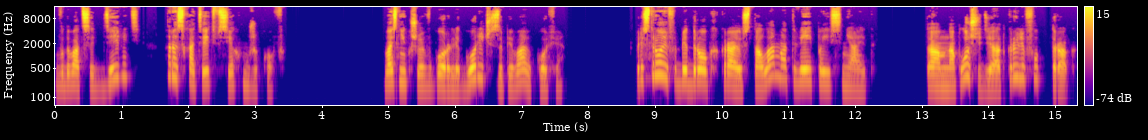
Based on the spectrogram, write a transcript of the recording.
В двадцать девять расхотеть всех мужиков. Возникшую в горле горечь запиваю кофе. Пристроив бедро к краю стола, Матвей поясняет. Там на площади открыли фудтрак.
